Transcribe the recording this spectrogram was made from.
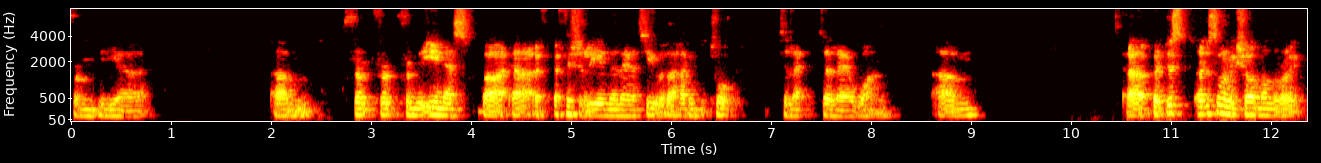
from the uh, um, from, from, from the ENS by, uh, efficiently in the layer two without having to talk to, to layer one. Um, uh, but just I just want to make sure I'm on the right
